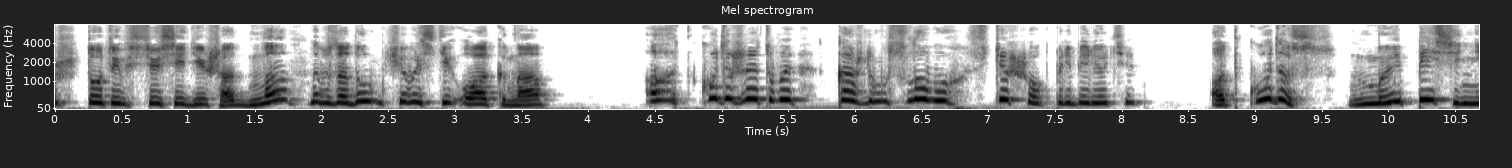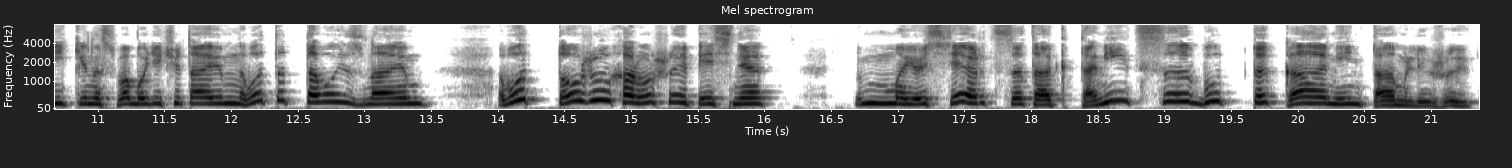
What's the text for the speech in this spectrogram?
Что ты все сидишь одна в задумчивости у окна? — А откуда же это вы каждому слову стишок приберете? — Откуда-с? Мы песенники на свободе читаем, вот от того и знаем. Вот тоже хорошая песня. Мое сердце так томится, будто камень там лежит.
